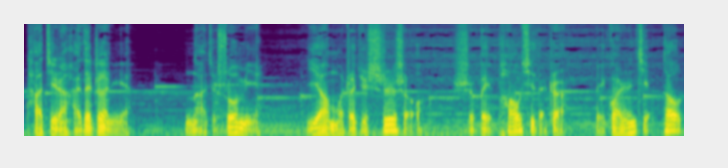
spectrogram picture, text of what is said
他既然还在这里，那就说明，要么这具尸首是被抛弃在这儿，被官人捡到了，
